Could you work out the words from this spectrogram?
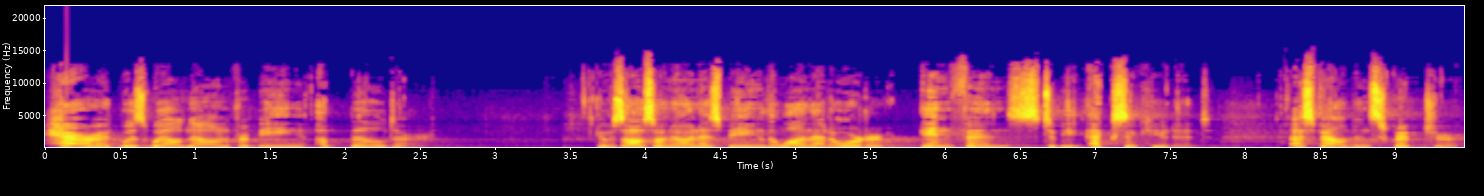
Herod was well known for being a builder. He was also known as being the one that ordered infants to be executed, as found in Scripture.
